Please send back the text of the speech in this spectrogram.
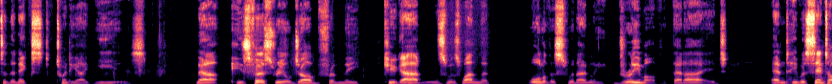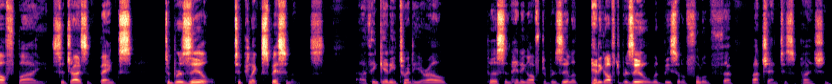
to the next 28 years. Now, his first real job from the Kew Gardens was one that all of us would only dream of at that age. And he was sent off by Sir Joseph Banks to Brazil to collect specimens. I think any 20 year old person heading off to Brazil, heading off to Brazil would be sort of full of uh, much anticipation.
